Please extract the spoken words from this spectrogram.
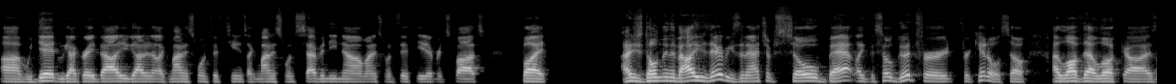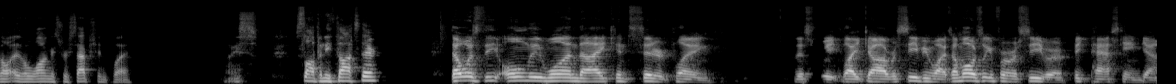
Uh, we did. We got great value. Got it at like minus one fifteen. It's like minus one seventy now, minus one fifty different spots, but. I just don't think the value is there because the matchup's so bad, like they're so good for for Kittle. So I love that look uh, as, a, as the longest reception play. Nice. Slop, any thoughts there? That was the only one that I considered playing this week, like uh, receiving wise. I'm always looking for a receiver, big pass game guy,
